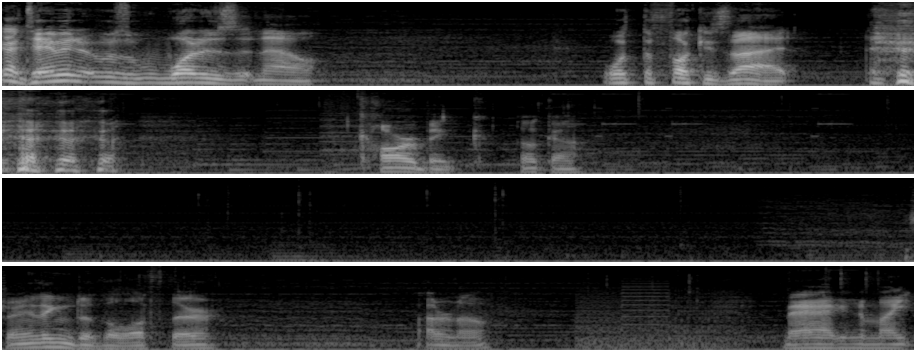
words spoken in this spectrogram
God damn it, it was, what is it now? What the fuck is that? Carbink, okay. Is there anything to the left there? I don't know. Magnemite.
